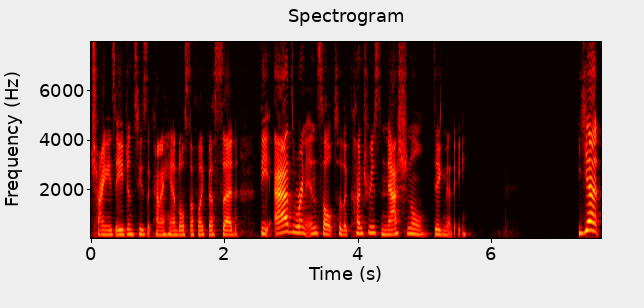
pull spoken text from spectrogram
Chinese agencies that kind of handle stuff like this, said the ads were an insult to the country's national dignity. Yet,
